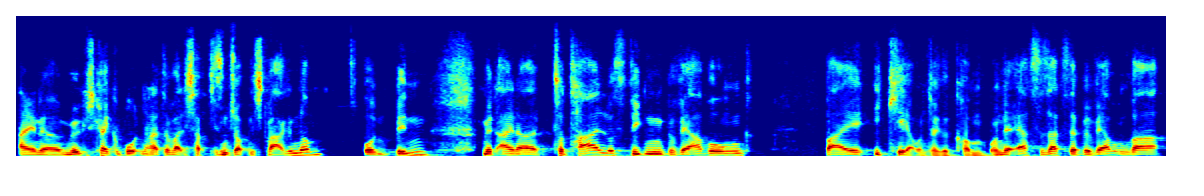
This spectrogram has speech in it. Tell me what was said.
eine Möglichkeit geboten hatte, weil ich habe diesen Job nicht wahrgenommen und bin mit einer total lustigen Bewerbung bei Ikea untergekommen. Und der erste Satz der Bewerbung war,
